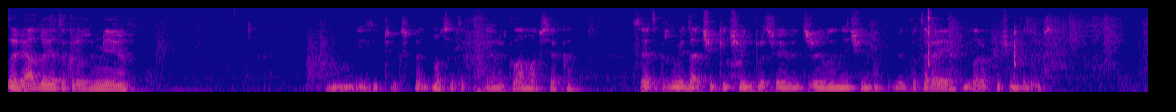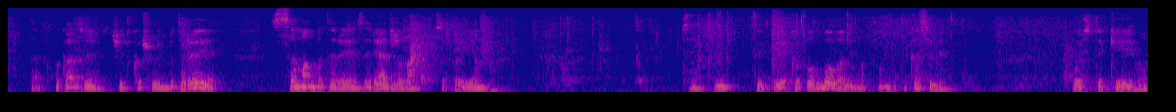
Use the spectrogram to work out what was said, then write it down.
заряду, я так розумію. Easy to expand. Ну, це така реклама всяка. Це, я так розумію, датчики, чи він працює від живлення, чи від батареї. Ну, Зараз включимо, подивимося. Так, показує чітко, що від батареї. Сама батарея заряджена, це приємно. Так, він типу як опломбований, ну пломба така собі. Ось таке його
